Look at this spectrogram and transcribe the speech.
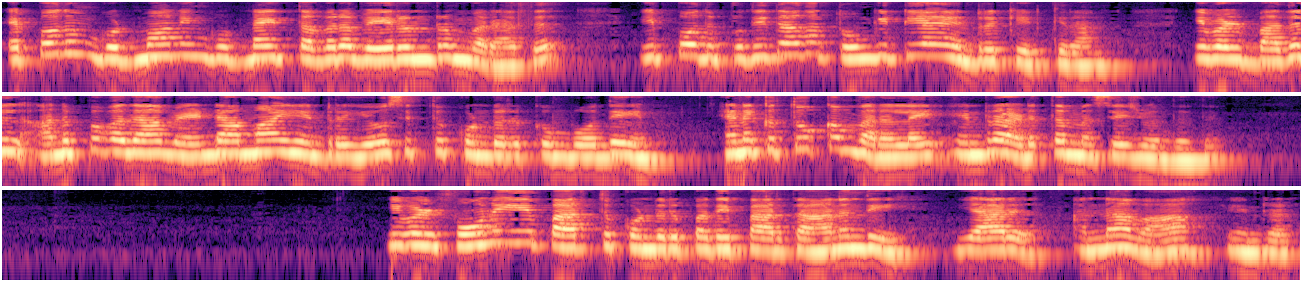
எப்போதும் குட் மார்னிங் குட் நைட் தவிர வேறொன்றும் வராது. இப்போது புதிதாக தூங்கிட்டியா என்று கேட்கிறான். இவள் பதில் அனுப்புவதா வேண்டாமா? என்று யோசித்துக் கொண்டிருக்கும் போதே எனக்கு தூக்கம் வரலை என்று அடுத்த மெசேஜ் வந்தது. இவள் போனையே பார்த்து கொண்டிருப்பதை பார்த்த ஆனந்தி யாரு? அண்ணாவா? என்றாள்.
